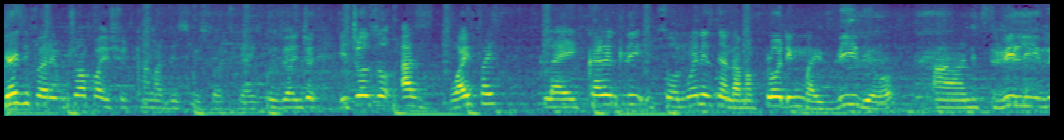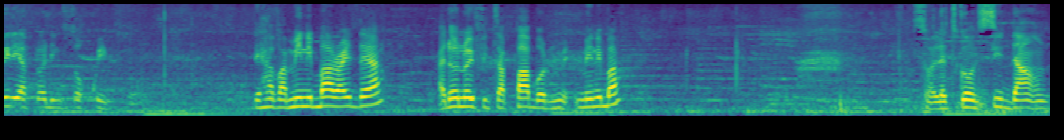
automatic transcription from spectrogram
Guys if you're in Mtwapa you should come at this resort guys because you enjoy it also has Wi-Fi like currently it's on Wednesday and I'm uploading my video and it's really really uploading so quick. They have a mini bar right there. I don't know if it's a pub or mi- mini bar. So let's go and sit down.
